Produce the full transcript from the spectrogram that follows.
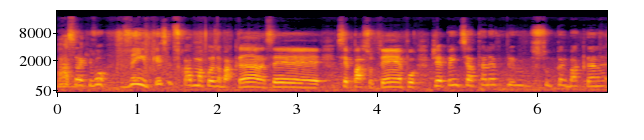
Ah, será que vou? Vem, porque aí você descobre uma coisa bacana, você, você passa o tempo, de repente você até leva super bacana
